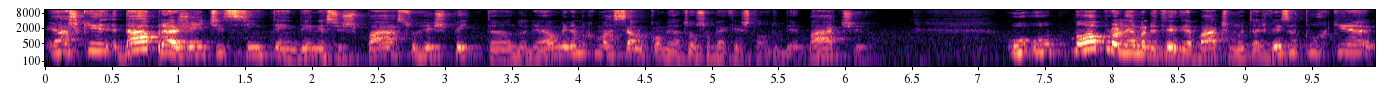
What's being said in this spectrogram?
Eu acho que dá para a gente se entender nesse espaço respeitando. Né? Eu me lembro que o Marcelo comentou sobre a questão do debate, o, o maior problema de ter debate muitas vezes é porque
